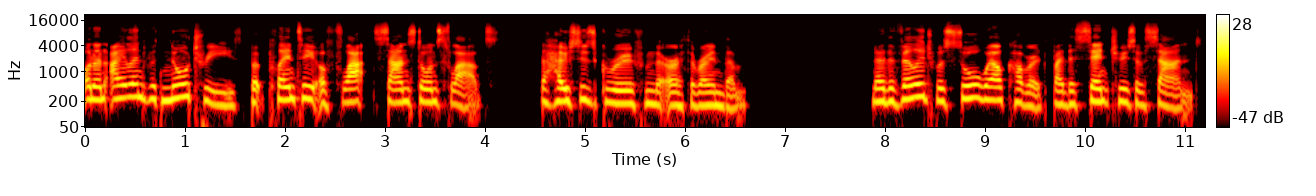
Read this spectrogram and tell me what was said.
On an island with no trees but plenty of flat sandstone slabs, the houses grew from the earth around them. Now, the village was so well covered by the centuries of sand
